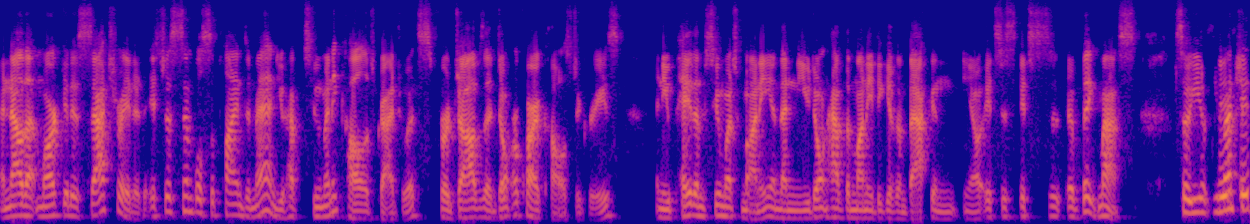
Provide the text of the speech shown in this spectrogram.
And now that market is saturated. It's just simple supply and demand. You have too many college graduates for jobs that don't require college degrees and you pay them too much money and then you don't have the money to give them back and you know it's just it's a big mess. So you, you mentioned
